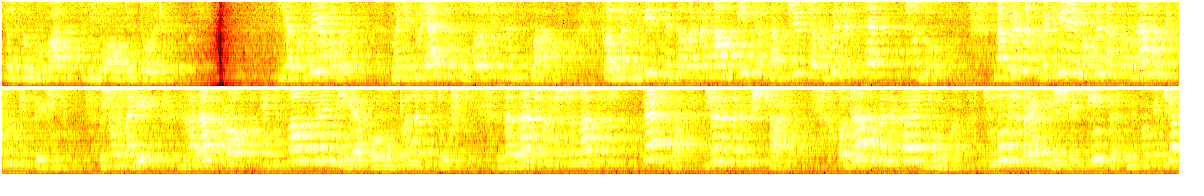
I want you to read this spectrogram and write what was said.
та зомбувати свою аудиторію. Як виявилось, маніпуляція це зовсім не складно. Славнозвісний телеканал Інтер навчився робити це чудово. Наприклад, в ефірі новинна програма Підсумки тижні. Журналіст згадав про В'ячеслава Веремія, якого вбили тітушки. Зазначили, що напис преса вже не захищає. Одразу виникає думка, чому ж раніше Інтер не помічав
